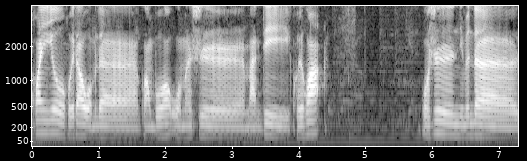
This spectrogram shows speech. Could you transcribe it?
欢迎又回到我们的广播，我们是满地葵花，我是你们的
